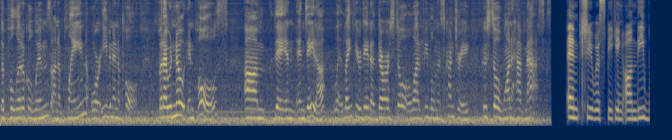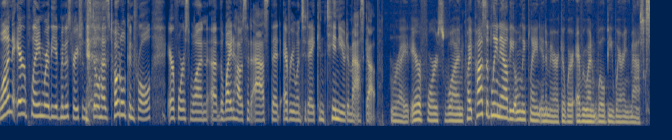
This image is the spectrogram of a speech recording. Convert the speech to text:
the political whims on a plane or even in a poll. But I would note in polls, um, they, in, in data, lengthier data, there are still a lot of people in this country who still want to have masks. And she was speaking on the one airplane where the administration still has total control, Air Force One. Uh, the White House had asked that everyone today continue to mask up. Right. Air Force One, quite possibly now the only plane in America where everyone will be wearing masks.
